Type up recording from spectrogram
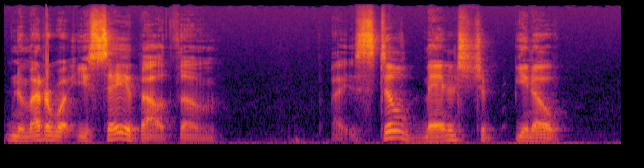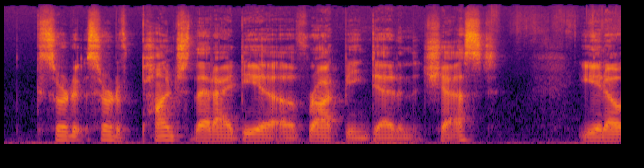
no matter what you say about them i still managed to you know sort of sort of punch that idea of rock being dead in the chest you know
